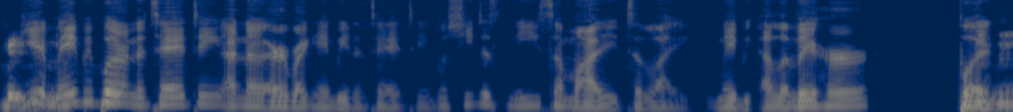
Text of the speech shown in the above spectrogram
Basically. Yeah, maybe put her in a tag team. I know everybody can't be in a tag team, but she just needs somebody to like maybe elevate her. but mm-hmm.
